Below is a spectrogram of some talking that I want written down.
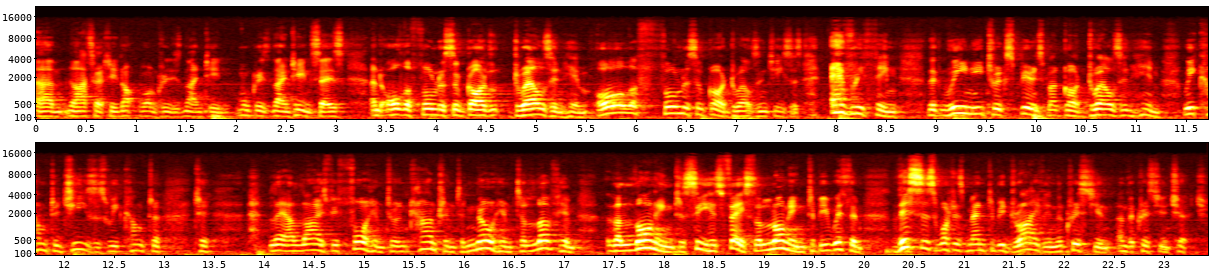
Um, no, that's actually not 1 Corinthians 19. 1 Corinthians 19 says, and all the fullness of God dwells in him. All the fullness of God dwells in Jesus. Everything that we need to experience about God dwells in him. We come to Jesus. We come to, to lay our lives before Him, to encounter Him, to know Him, to love Him, the longing to see His face, the longing to be with Him. This is what is meant to be driving the Christian and the Christian church.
